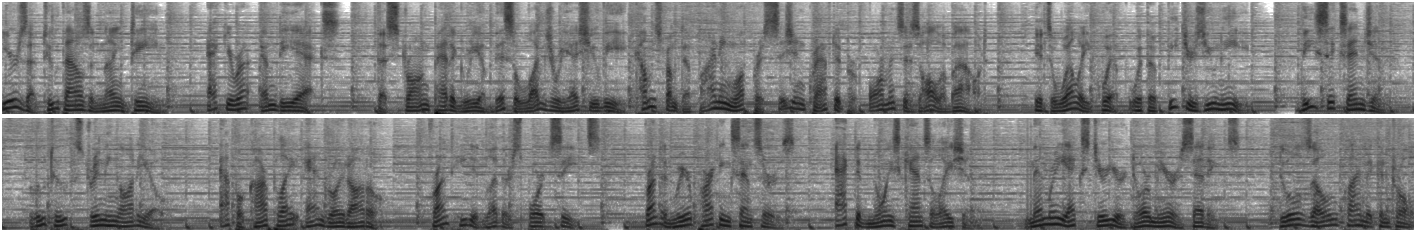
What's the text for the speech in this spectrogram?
Here's a 2019 Acura MDX. The strong pedigree of this luxury SUV comes from defining what precision-crafted performance is all about. It's well equipped with the features you need. V6 engine, Bluetooth streaming audio, Apple CarPlay Android Auto, front heated leather sport seats, front and rear parking sensors, active noise cancellation, memory exterior door mirror settings, dual zone climate control,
